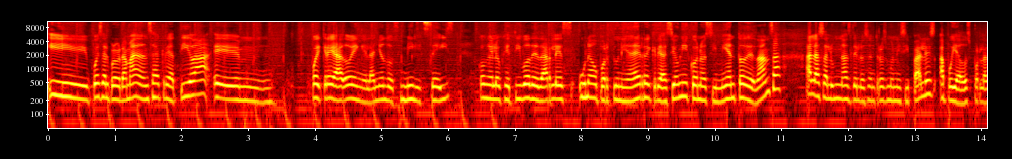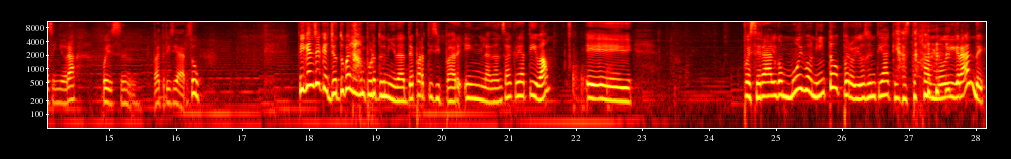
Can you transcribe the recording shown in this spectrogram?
Y pues el programa de danza creativa em, fue creado en el año 2006 con el objetivo de darles una oportunidad de recreación y conocimiento de danza a las alumnas de los centros municipales apoyados por la señora pues em, Patricia Arzú. Fíjense que yo tuve la oportunidad de participar en la danza creativa. eh, pues era algo muy bonito, pero yo sentía que ya estaba muy grande.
